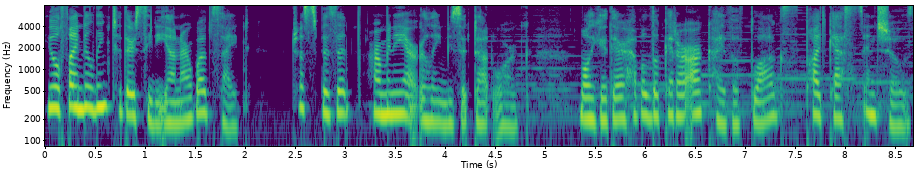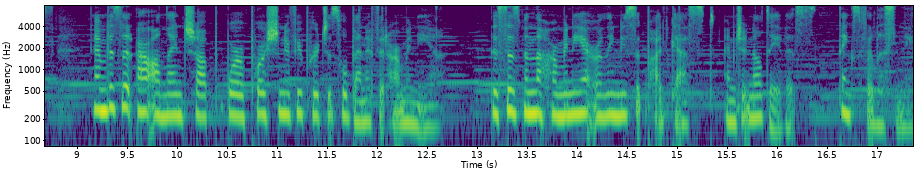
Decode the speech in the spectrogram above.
you will find a link to their CD on our website. Just visit harmoniaearlymusic.org. While you're there, have a look at our archive of blogs, podcasts, and shows, and visit our online shop where a portion of your purchase will benefit Harmonia. This has been the Harmonia Early Music Podcast. I'm Janelle Davis. Thanks for listening.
